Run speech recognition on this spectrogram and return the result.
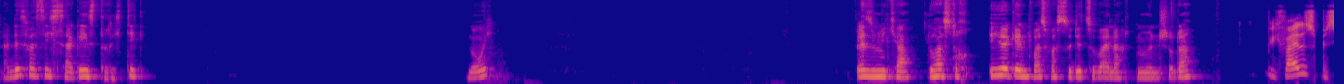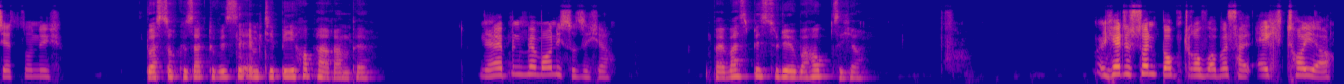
Alles, was ich sage, ist richtig. Neu? Also, Mika, du hast doch irgendwas, was du dir zu Weihnachten wünschst, oder? Ich weiß es bis jetzt noch nicht. Du hast doch gesagt, du willst eine MTB-Hopper-Rampe. Ja, bin ich mir aber auch nicht so sicher. Bei was bist du dir überhaupt sicher? Ich hätte schon Bock drauf, aber es ist halt echt teuer.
